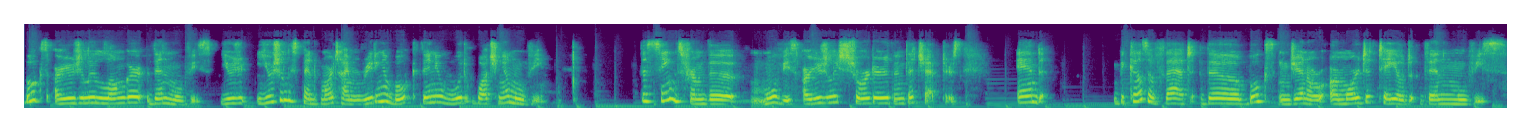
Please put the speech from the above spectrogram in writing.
Books are usually longer than movies. You usually spend more time reading a book than you would watching a movie. The scenes from the movies are usually shorter than the chapters, and because of that, the books in general are more detailed than movies.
